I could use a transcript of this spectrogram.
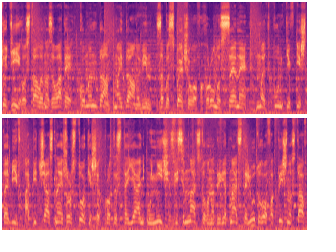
Тоді його стали називати комендант майдану. Він забезпечував охорону сцени, медпунктів і штабів. А під час найжорстокіших протистоянь у ніч з 18 на 19 лютого фактично став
